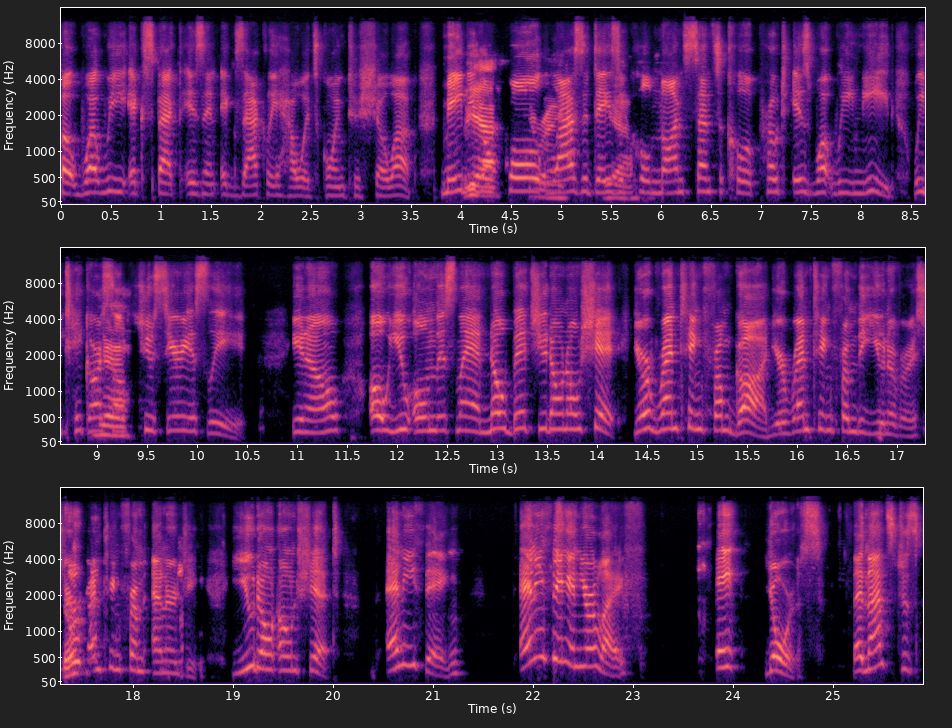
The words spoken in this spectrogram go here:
but what we expect isn't exactly how it's going to show up. Maybe yeah, the whole right. lackadaisical, yeah. nonsensical approach is what we need. We take ourselves yeah. too seriously you know? Oh you own this land. No bitch you don't own shit. You're renting from god. You're renting from the universe. You're renting from energy. You don't own shit. Anything anything in your life ain't yours. And that's just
